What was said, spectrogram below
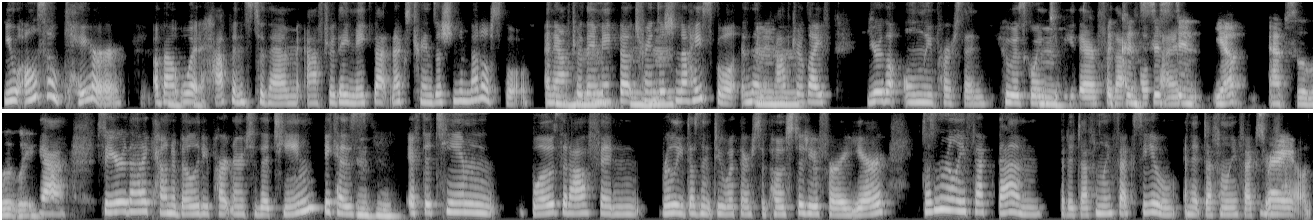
You also care about mm-hmm. what happens to them after they make that next transition to middle school and after they mm-hmm. make that mm-hmm. transition to high school and then after mm-hmm. life. You're the only person who is going to be there for the that consistent. Yep, absolutely. Yeah. So you're that accountability partner to the team because if the team blows it off and really doesn't do what they're supposed to do for a year, it doesn't really affect them, but it definitely affects you and it definitely affects your right. child.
